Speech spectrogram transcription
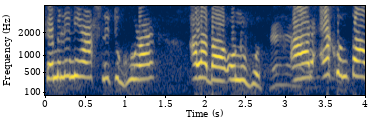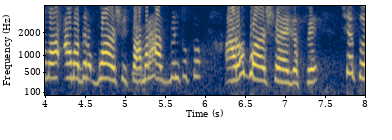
ফ্যামিলি নিয়ে আসলে একটু ঘোরার আলাদা অনুভূত। আর এখন তো আমার আমাদের বয়স হয়েছে আমার হাজবেন্ড তো আরও বয়স হয়ে গেছে। সে তো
